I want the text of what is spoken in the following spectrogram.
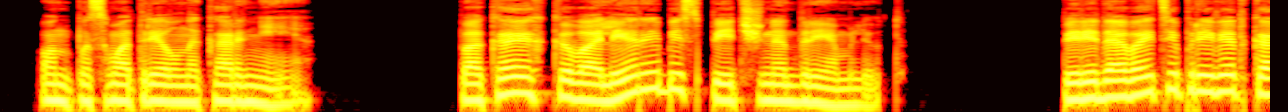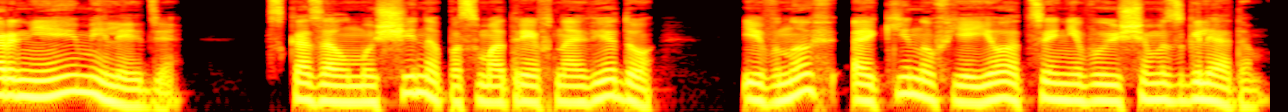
— он посмотрел на Корнея. «Пока их кавалеры беспечно дремлют. «Передавайте привет Корнею, миледи», — сказал мужчина, посмотрев на Веду и вновь окинув ее оценивающим взглядом.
